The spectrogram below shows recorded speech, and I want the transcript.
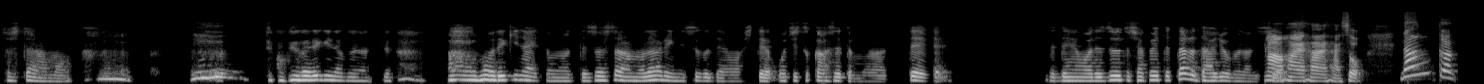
そしたらもう、うんって呼吸ができなくなって、ああ、もうできないと思って、そしたらもうラリーにすぐ電話して落ち着かせてもらって、で、電話でずっと喋ってたら大丈夫なんですよあ、よ。はいはいはい。そう。なんか、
